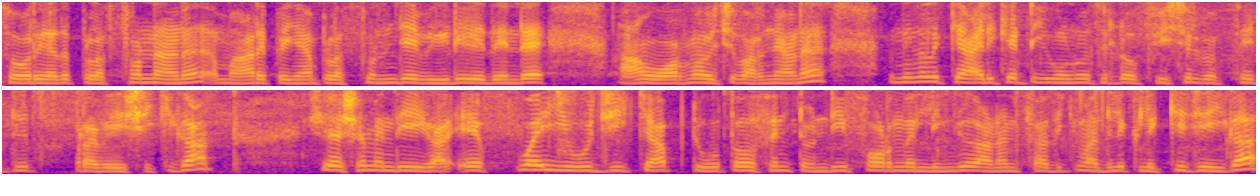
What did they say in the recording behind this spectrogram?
സോറി അത് പ്ലസ് വൺ ആണ്. മാറിപ്പോയി. ഞാൻ പ്ലസ് വണ്ണിന്റെ വീഡിയോ ഇതിന്റെ ആ ഓർമ്മ വെച്ച് പറഞ്ഞാണ്. നിങ്ങൾ കാലിക്കറ്റ് യൂണിവേഴ്സിറ്റിയുടെ ഒഫീഷ്യൽ വെബ്സൈറ്റിൽ പ്രവേശിക്കുക. ശേഷം എന്ത് ചെയ്യുക? F Y U G CAP two thousand twenty four എന്ന ലിങ്ക് കാണാൻ സാധിക്കും. അതിൽ ക്ലിക്ക് ചെയ്യുക.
